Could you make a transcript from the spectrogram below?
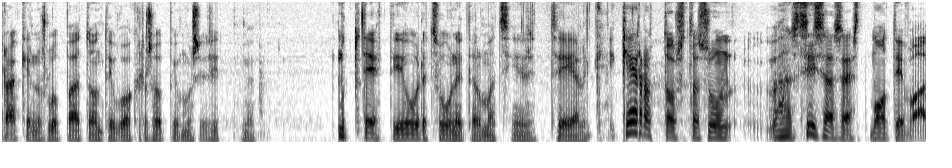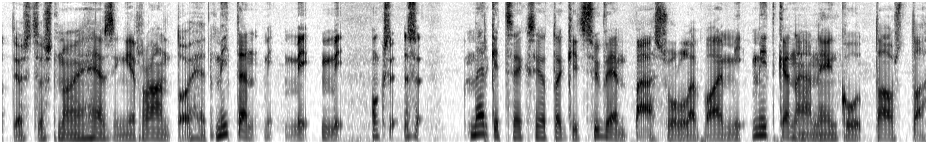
rakennuslupa ja tontivuokrasopimus ja sitten me mutta tehtiin uudet suunnitelmat siinä sitten sen jälkeen. Kerro tuosta sun vähän sisäisestä motivaatiosta, jos noin Helsingin rantoihin. Että miten, mi, mi, onko se, merkitseekö se jotakin syvempää sulle vai mitkä nämä niin kuin tausta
